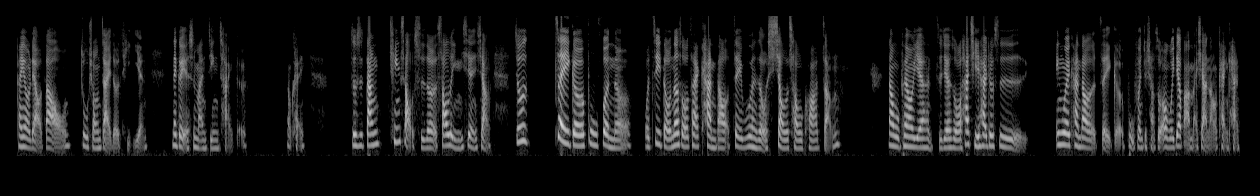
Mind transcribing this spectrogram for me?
朋友聊到住凶宅的体验，那个也是蛮精彩的。OK，就是当清扫时的烧灵现象，就是这一个部分呢，我记得我那时候在看到这一部分的时候，我笑的超夸张。那我朋友也很直接说，他其实他就是因为看到了这个部分，就想说，哦，我一定要把它买下，然后看看。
